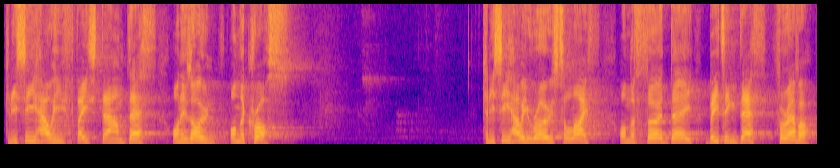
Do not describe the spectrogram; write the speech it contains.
Can you see how he faced down death on his own on the cross? Can you see how he rose to life on the third day, beating death forever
